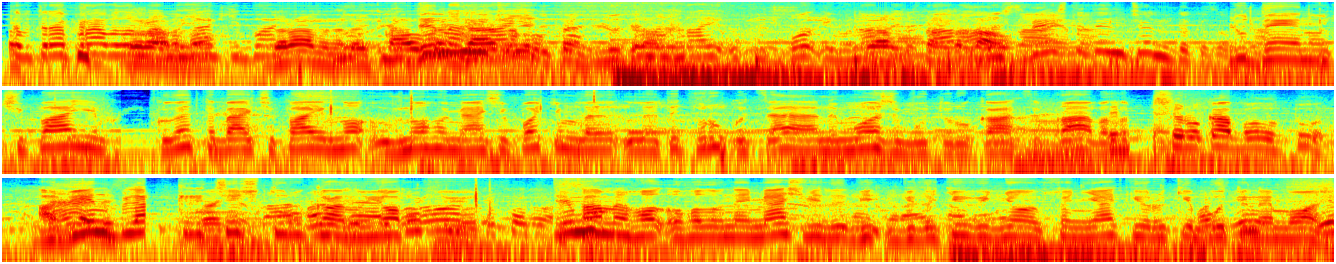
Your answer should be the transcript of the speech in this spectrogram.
Там треба правила нам, як їбать. Людина грає, людина грає у футбол і вона під правилами знає. Людину чіпає, коли тебе чіпає в но- в ногу м'яч і потім ле- летить в руку, це не може бути рука, це правило. Ще рука була тут. А він, блядь, кричить, що рука, ну йоптую. Саме гол- головне м'яч від, від, відлетів від нього, все, ніякої руки бути не може.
